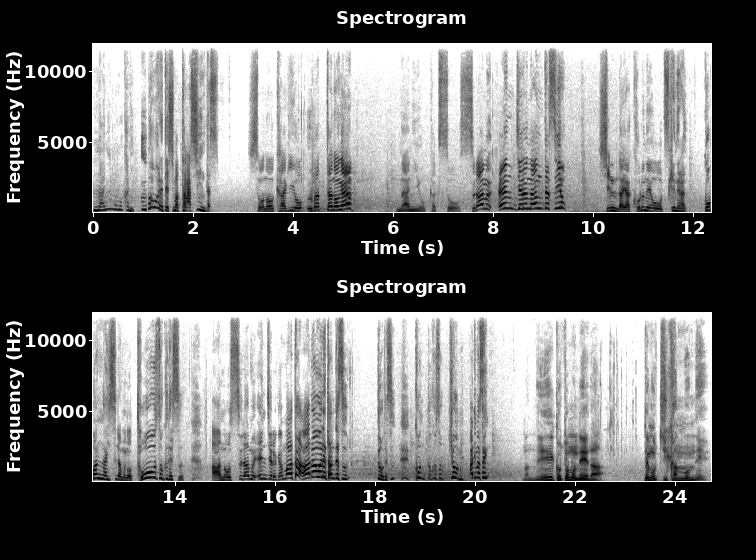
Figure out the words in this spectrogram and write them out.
何者かに奪われてしまったらしいんです。その鍵を奪ったのが何を隠そうスラムエンジェルなんですよ。神羅やコルネオを付け狙う5番街スラムの盗賊です。あのスラムエンジェルがまた現れたんです。どうです？今度こそ興味ありません。まあねえこともねえな。でも時間もねえ。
